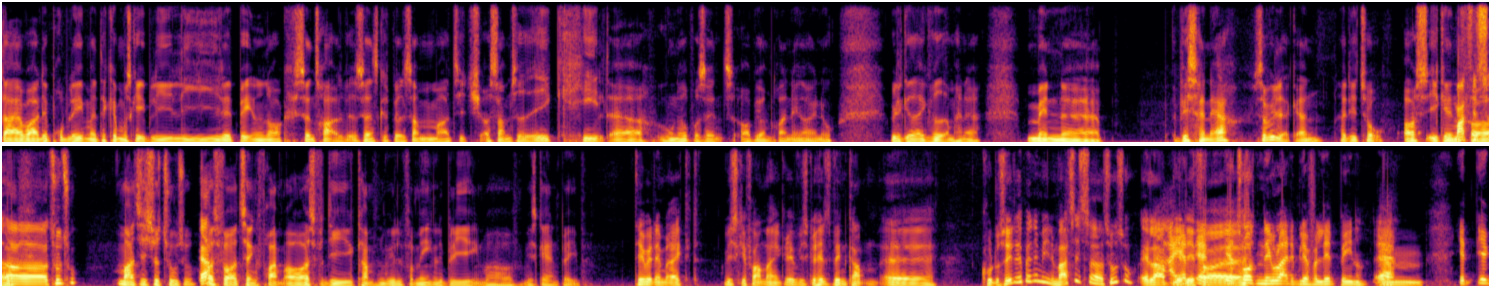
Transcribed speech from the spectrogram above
der er bare det problem, at det kan måske blive lige lidt benet nok centralt, hvis han skal spille sammen med Martic, og samtidig ikke helt er 100% op i omdrejninger endnu, hvilket jeg ikke ved, om han er. Men øh, hvis han er, så vil jeg gerne have de to. Også igen Martins for og Tutu. Martic og Tutu. Ja. Ja. Også for at tænke frem, og også fordi kampen vil formentlig blive en, hvor vi skal angribe. Det er nemlig rigtigt. Vi skal frem og angribe. Vi skal helst vinde kampen. Øh, kunne du se det, Benjamin? Martins og Tutu? Eller Ej, bliver jeg, det for... jeg, jeg tror, at Nikolaj det bliver for letbenet. Ja. Ja. Øhm, jeg, jeg,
